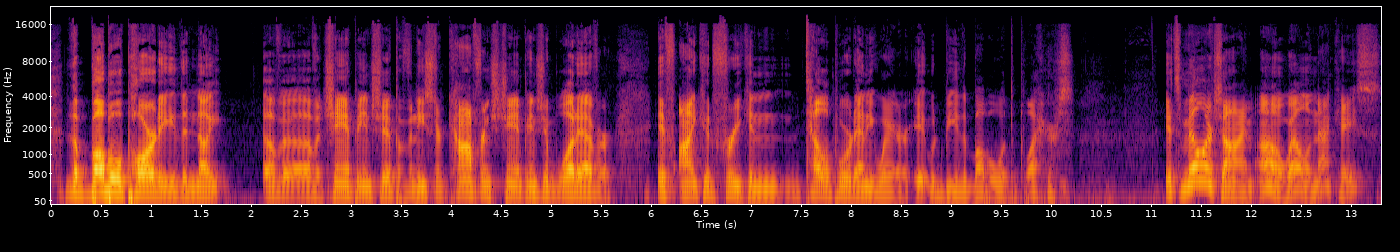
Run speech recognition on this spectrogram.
the bubble party, the night of a, of a championship, of an Eastern Conference championship, whatever. If I could freaking teleport anywhere, it would be the bubble with the players. It's Miller time. Oh, well, in that case.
